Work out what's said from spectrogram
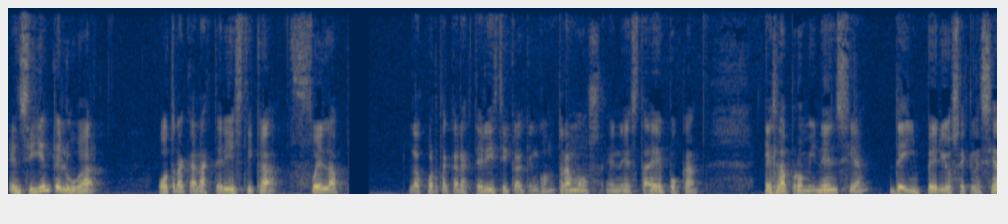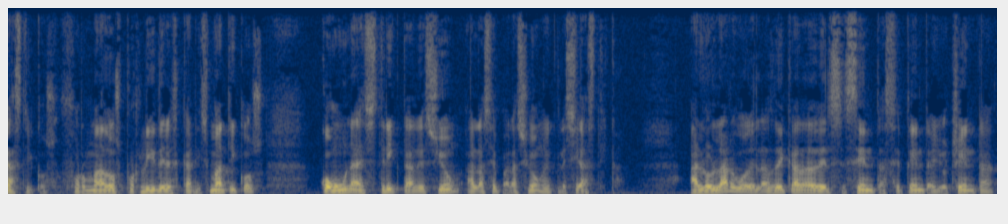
En siguiente lugar, otra característica fue la, la cuarta característica que encontramos en esta época es la prominencia de imperios eclesiásticos formados por líderes carismáticos con una estricta adhesión a la separación eclesiástica. A lo largo de las décadas del 60, 70 y 80,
